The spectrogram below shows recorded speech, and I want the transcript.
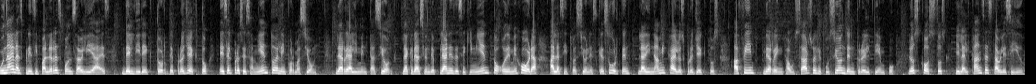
Una de las principales responsabilidades del director de proyecto es el procesamiento de la información, la realimentación, la creación de planes de seguimiento o de mejora a las situaciones que surten la dinámica de los proyectos, a fin de reencauzar su ejecución dentro del tiempo, los costos y el alcance establecido.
